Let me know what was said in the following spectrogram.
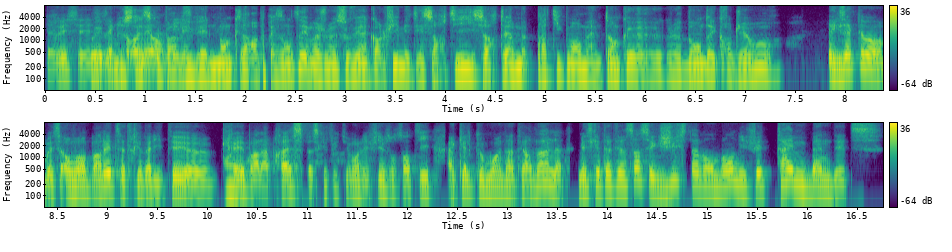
T'as vu, c'est Oui, ne serait-ce que par l'événement que ça représentait. Moi, je me souviens quand le film était sorti, il sortait en- pratiquement en même temps que, que le Bond avec Roger Moore. Exactement. Mais ça, on va en parler de cette rivalité euh, créée par la presse, parce qu'effectivement, les films sont sortis à quelques mois d'intervalle. Mais ce qui est intéressant, c'est que juste avant Bond, il fait Time Bandits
